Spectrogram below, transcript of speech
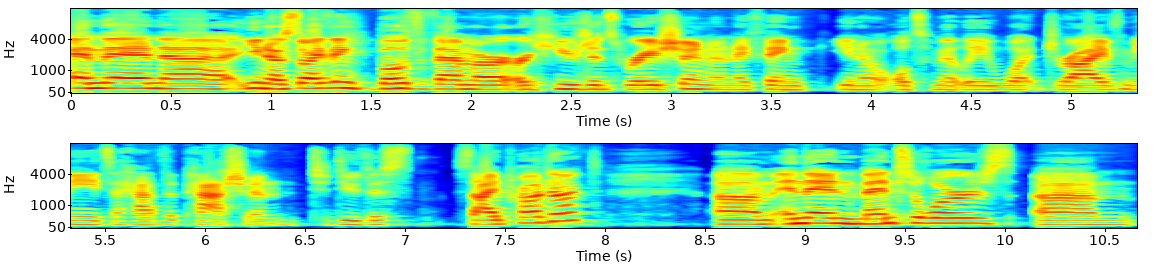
and then uh, you know so i think both of them are, are, huge inspiration and i think you know ultimately what drive me to have the passion to do this side project. Um, and then mentors. Um,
